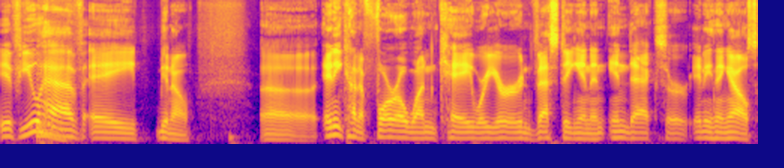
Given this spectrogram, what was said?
if you have a you know uh, any kind of 401k where you're investing in an index or anything else,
